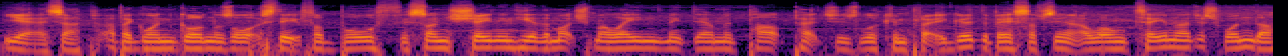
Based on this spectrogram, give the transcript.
Yeah, it's a, a big one. Gordon, there's a lot at stake for both. The sun's shining here, the much maligned McDiarmid Park pitch is looking pretty good, the best I've seen in a long time. And I just wonder,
